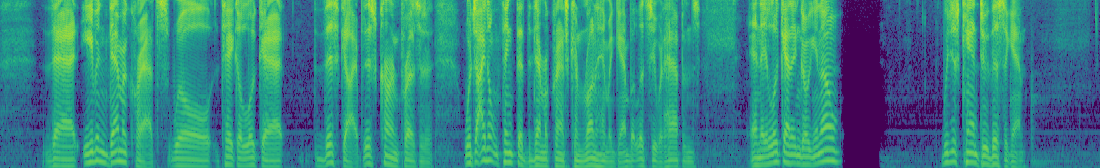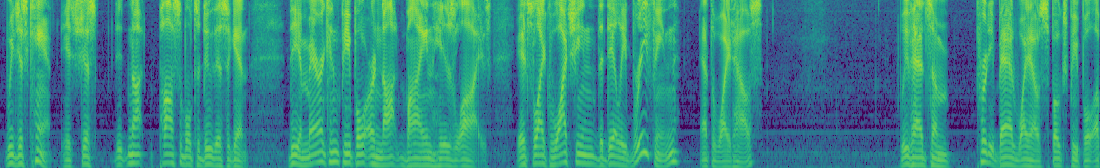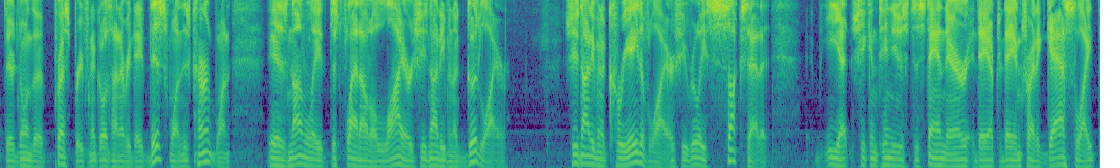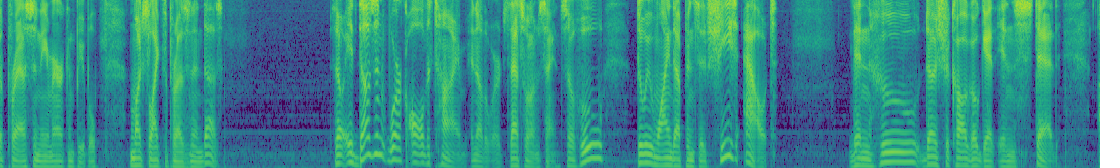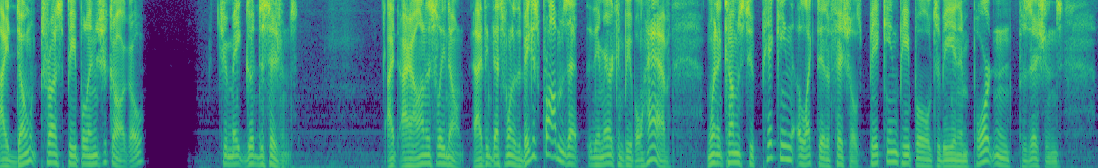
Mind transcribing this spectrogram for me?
that even Democrats will take a look at this guy, this current president, which I don't think that the Democrats can run him again, but let's see what happens. And they look at it and go, you know, we just can't do this again. We just can't. It's just not possible to do this again. The American people are not buying his lies. It's like watching the daily briefing at the White House. We've had some pretty bad White House spokespeople up there doing the press briefing that goes on every day. This one, this current one, is not only just flat out a liar, she's not even a good liar. She's not even a creative liar. She really sucks at it. Yet she continues to stand there day after day and try to gaslight the press and the American people, much like the president does. So it doesn't work all the time, in other words. That's what I'm saying. So who do we wind up in? If she's out, then who does Chicago get instead? I don't trust people in Chicago to make good decisions. I, I, honestly don't. I think that's one of the biggest problems that the American people have when it comes to picking elected officials, picking people to be in important positions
